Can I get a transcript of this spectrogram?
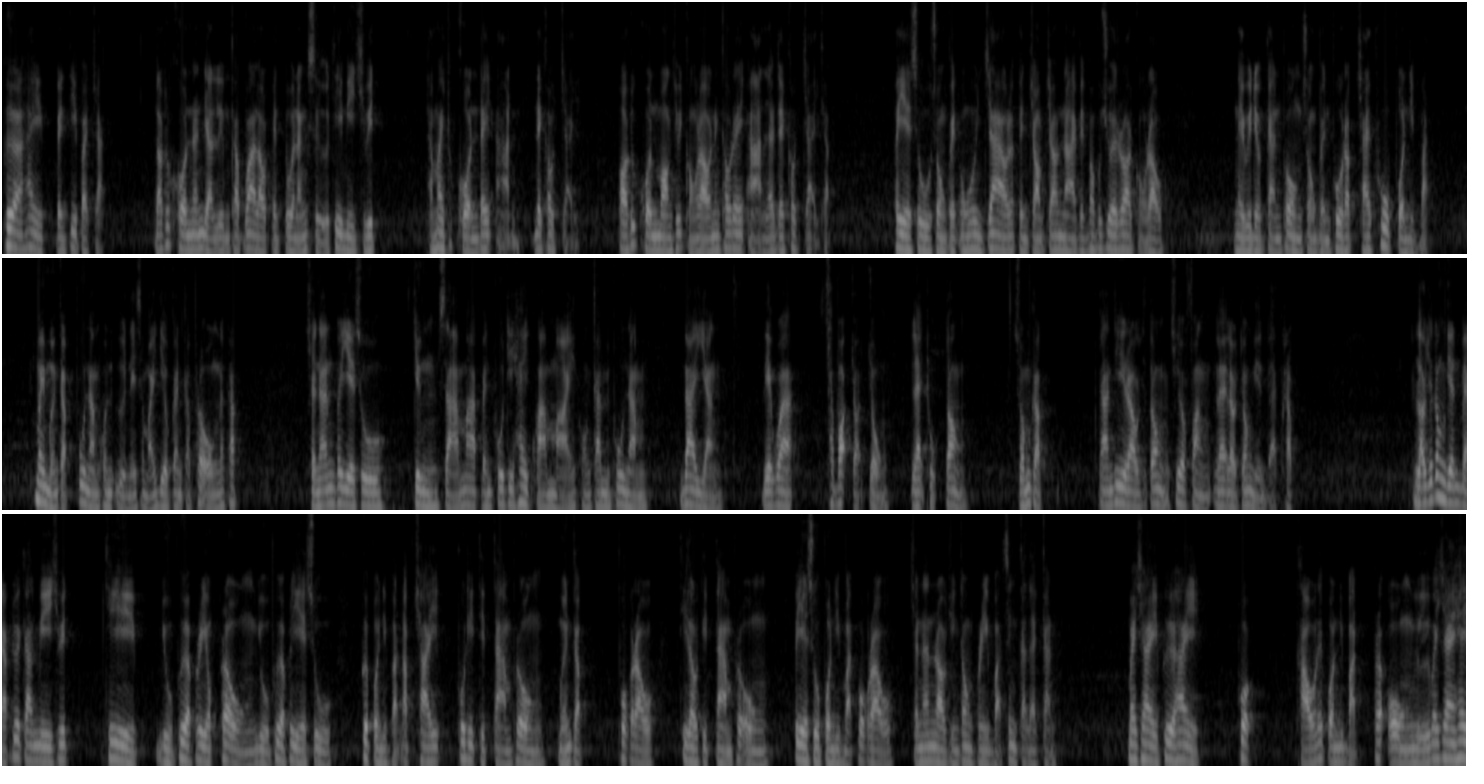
เพื่อให้เป็นที่ประจักษ์เราทุกคนนั้นอย่าลืมครับว่าเราเป็นตัวหนังสือที่มีชีวิตทำให้ทุกคนได้อ่านได้เข้าใจ พอทุกคนมองชีวิตของเรานั้นเขาได้อ่านและได้เข้าใจครับ พระเยซูทรงเป็นองค์พระเจ้า และเป็นจอมเจ้านายเป็นพระผู้ช่วยรอดของเรา ในเวลาเดียวกันพระองค์ทรงเป็นผู้รับใช้ผู้ปฏิบัติ ไม่เหมือนกับผู้นำคนอื่นในสมัยเดียวกันกับพระองค์นะครับ ฉะนั้นพระเยซูจึงสามารถเป็นผู้ที่ให้ความหมายของการเป็นผู้นำได้อย่างเรียกว่าเฉพาะเจาะจงและถูกต้อง สมกับการที่เราจะต้องเชื่อฟังและเราต้องเรียนแบบครับ เราจะต้องเรียนแบบด้วยการมีชีวิตที่อยู่เพื่อพระพระองค์ อยู่เพื่อพระเยซู เพื่อปฏิบัติรับใช้ผู้ที่ติดตามพระองค์ เหมือนกับพวกเราที่เราติดตามพระองค์พระเยซูปฏิบัติพวกเรา ฉะนั้นเราจึงต้องปฏิบัติซึ่งกันและกัน ไม่ใช่เพื่อให้พวกเขาได้ปฏิบัติพระองค์ หรือไม่ใช่ให้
